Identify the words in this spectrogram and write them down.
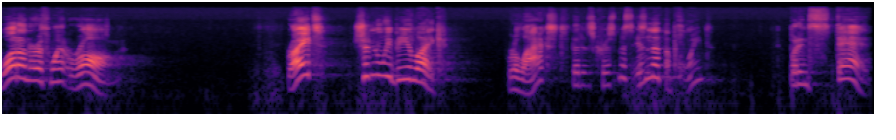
What on earth went wrong? Right? Shouldn't we be like relaxed that it's Christmas? Isn't that the point? But instead,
